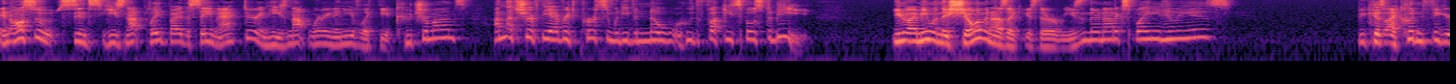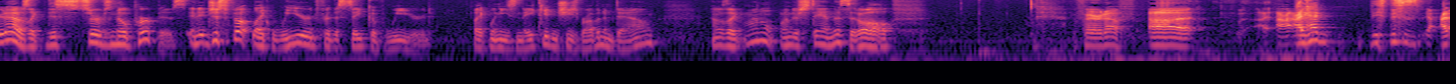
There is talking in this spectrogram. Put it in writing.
And also, since he's not played by the same actor and he's not wearing any of like the accoutrements, I'm not sure if the average person would even know who the fuck he's supposed to be. You know what I mean? When they show him, and I was like, is there a reason they're not explaining who he is? Because I couldn't figure it out. I was like, this serves no purpose. And it just felt like weird for the sake of weird. Like when he's naked and she's rubbing him down. I was like, I don't understand this at all. Fair enough. Uh, I, I had this. This is I,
